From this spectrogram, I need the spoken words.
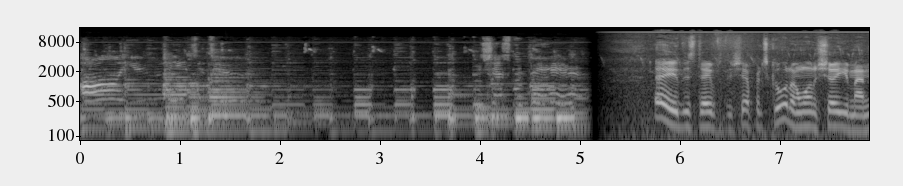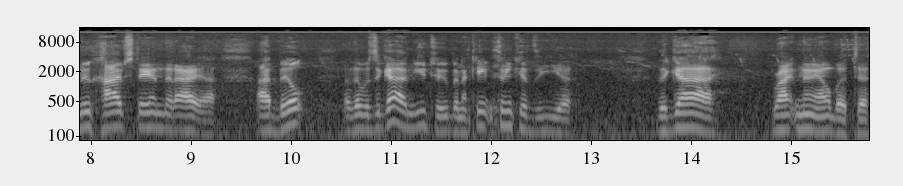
All you need to do is just prepare. Hey, this is Dave with the Shepherd School, and I want to show you my new hive stand that I uh, I built. Uh, there was a guy on YouTube, and I can't think of the uh, the guy right now, but uh,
